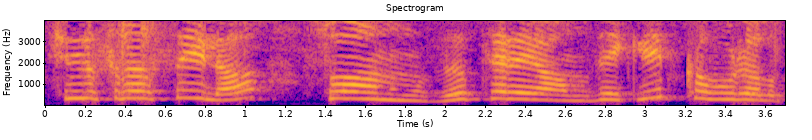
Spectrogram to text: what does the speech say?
Şimdi sırasıyla soğanımızı, tereyağımızı ekleyip kavuralım.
